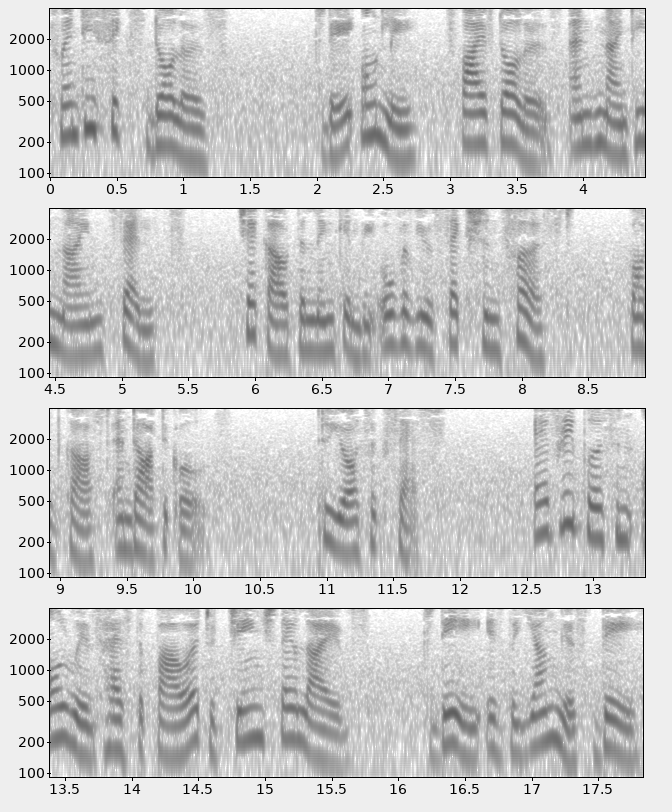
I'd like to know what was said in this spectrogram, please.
$26 Today only $5.99 Check out the link in the overview section first Podcast and articles To your success Every person always has the power to change their lives. Today is the youngest day.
